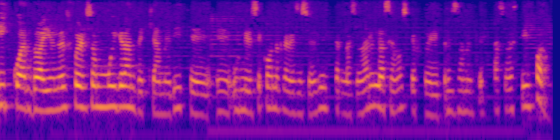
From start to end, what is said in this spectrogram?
y cuando hay un esfuerzo muy grande que amerite eh, unirse con organizaciones internacionales, lo hacemos, que fue precisamente el caso de este informe.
